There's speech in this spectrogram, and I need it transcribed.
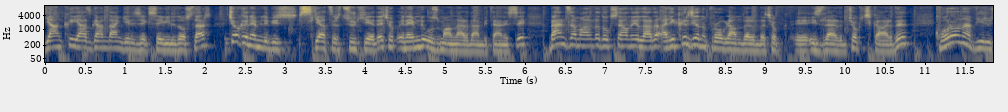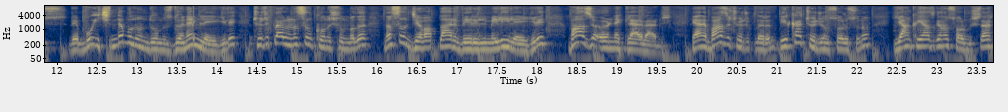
Yankı Yazgan'dan gelecek sevgili dostlar. Çok önemli bir psikiyatr Türkiye'de. Çok önemli uzmanlardan bir tanesi. Ben zamanında 90'lı yıllarda Ali Kırca'nın programlarında çok e, izlerdim. Çok çıkardı. Koronavirüs ve bu içinde bulunduğumuz dönemle ilgili çocuklarla nasıl konuşulmalı, nasıl cevaplar verilmeli ile ilgili bazı örnekler vermiş. Yani bazı çocukların birkaç çocuğun sorusunu Yankı Yazgan'a sormuşlar.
